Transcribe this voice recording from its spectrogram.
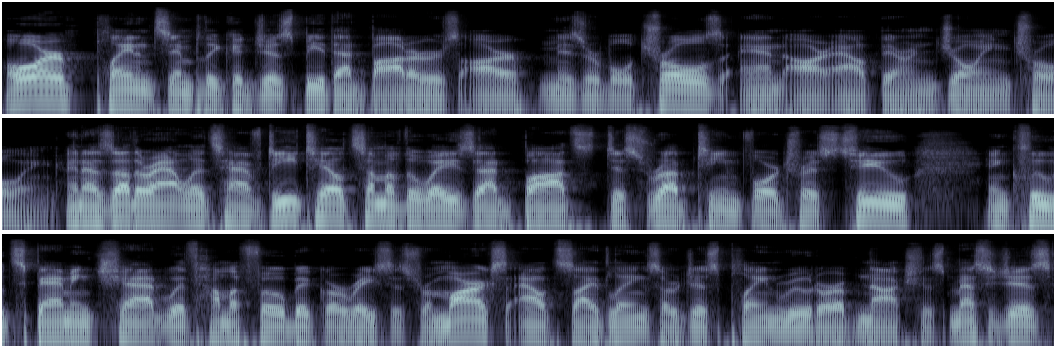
or plain and simply could just be that botters are miserable trolls and are out there enjoying trolling. And as other outlets have detailed, some of the ways that bots disrupt Team Fortress 2 include spamming chat with homophobic or racist remarks, outside links, or just plain rude or obnoxious messages.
